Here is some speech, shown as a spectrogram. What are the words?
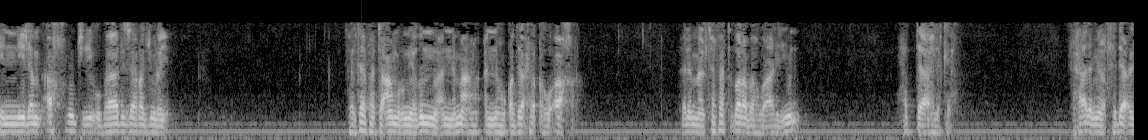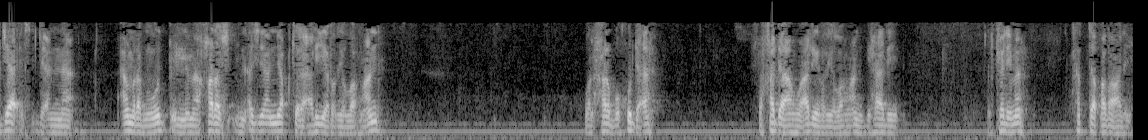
إني لم أخرج لأبارز رجلين. فالتفت عمرو يظن أن معه أنه قد لحقه آخر. فلما التفت ضربه علي حتى أهلكه. فهذا من الخداع الجائز لأن عمرو بن ود إنما خرج من أجل أن يقتل علي رضي الله عنه والحرب خدعة فخدعه علي رضي الله عنه بهذه الكلمة حتى قضى عليه.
